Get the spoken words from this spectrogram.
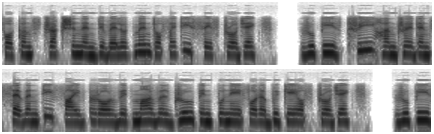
for construction and development of IT projects, rupees 375 crore with Marvel Group in Pune for a bouquet of projects, rupees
